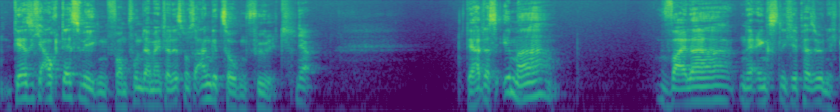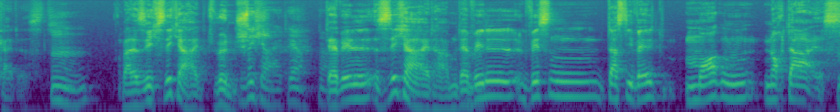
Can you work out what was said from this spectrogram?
der sich auch deswegen vom Fundamentalismus angezogen fühlt. ja. Der hat das immer, weil er eine ängstliche Persönlichkeit ist. Weil er sich Sicherheit wünscht. Sicherheit, ja. ja. Der will Sicherheit haben. Der will wissen, dass die Welt morgen noch da ist.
